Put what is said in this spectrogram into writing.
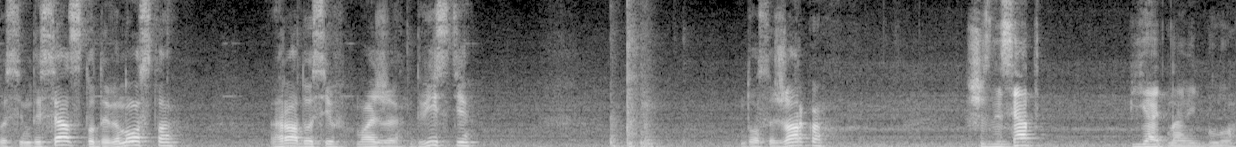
170-190 градусів, майже 200. Досить жарко. 65 навіть було.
